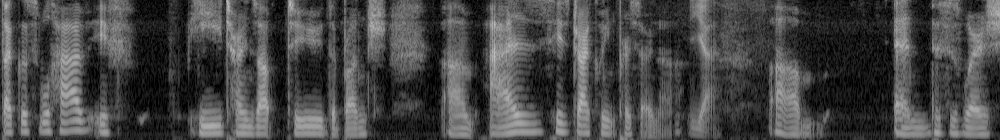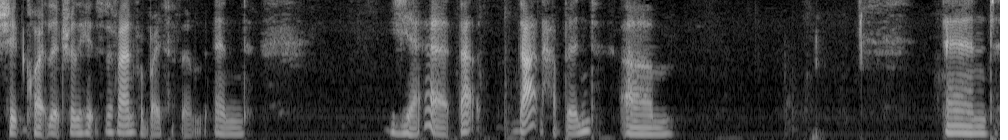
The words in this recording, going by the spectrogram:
Douglas will have if he turns up to the brunch um, as his drag queen persona Yes. um, and this is where shit quite literally hits the fan for both of them. And yeah, that that happened. Um, and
